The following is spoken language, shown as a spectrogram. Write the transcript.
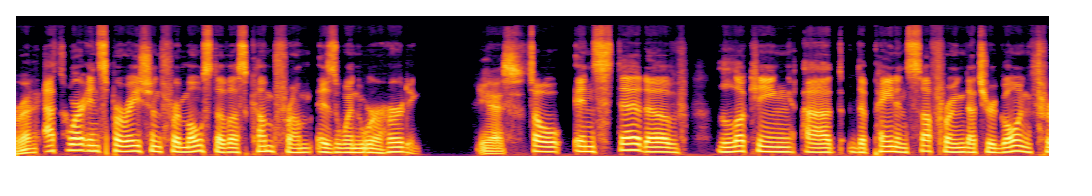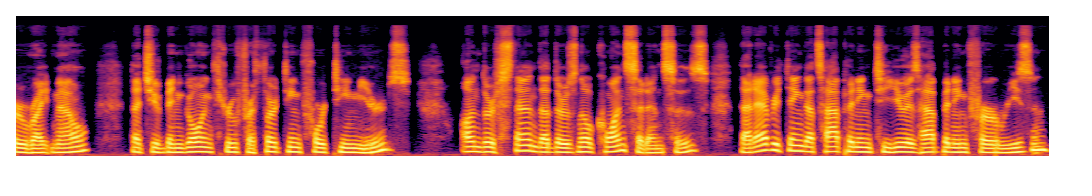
Right. that's where inspiration for most of us come from is when we're hurting Yes. so instead of looking at the pain and suffering that you're going through right now that you've been going through for 13 14 years understand that there's no coincidences that everything that's happening to you is happening for a reason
